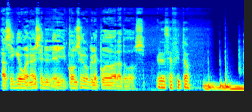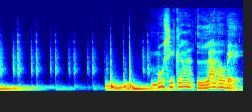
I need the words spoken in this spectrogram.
Así que bueno, ese es el, el consejo que les puedo dar a todos. Gracias, Fito. Música Lado B.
